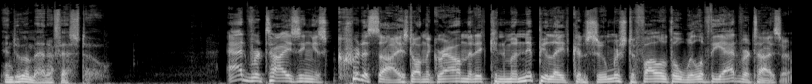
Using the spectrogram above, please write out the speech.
into a manifesto. Advertising is criticized on the ground that it can manipulate consumers to follow the will of the advertiser.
